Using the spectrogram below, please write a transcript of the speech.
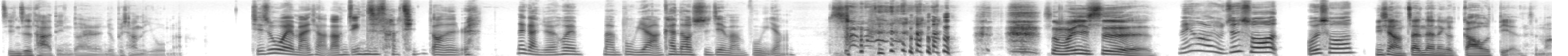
金字塔顶端的人就不想理我们。其实我也蛮想当金字塔顶端的人，那感觉会蛮不一样，看到世界蛮不一样。什么意思？没有啊，我就是说，我是说。你想站在那个高点是吗？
